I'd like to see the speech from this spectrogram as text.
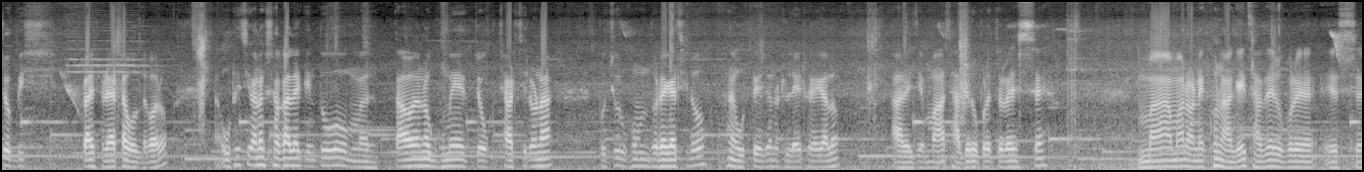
চব্বিশ, প্রায় সাড়ে আটটা বলতে পারো। উঠেছি অনেক সকালে কিন্তু তাও যেন ঘুমে চোখ ছাড়ছিল না, প্রচুর ঘুম ধরে গেছিল। উঠতে জন্য একটু লেট হয়ে গেল। আর এই যে মা ছাদের উপরে চলে এসছে। মা আমার অনেকক্ষণ আগেই ছাদের উপরে এসছে।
